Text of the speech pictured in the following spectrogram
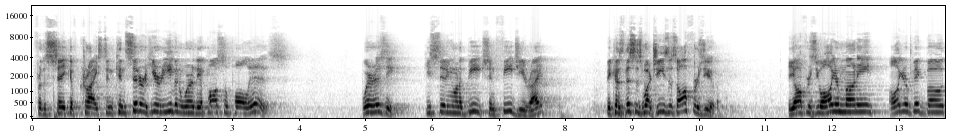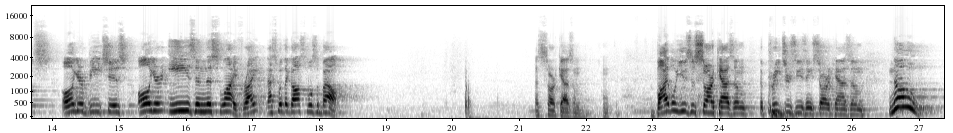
for the sake of Christ. And consider here even where the Apostle Paul is. Where is he? He's sitting on a beach in Fiji, right? Because this is what Jesus offers you. He offers you all your money, all your big boats, all your beaches, all your ease in this life, right? That's what the gospel's about. That's sarcasm. The Bible uses sarcasm, the preacher's using sarcasm. No!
